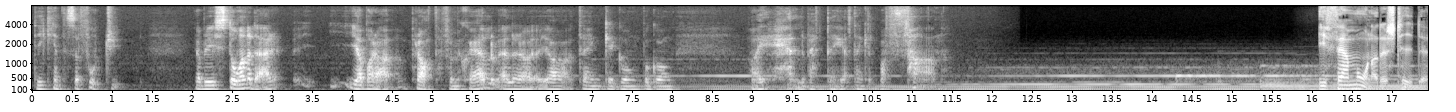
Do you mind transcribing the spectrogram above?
det gick inte så fort. Jag blir stående där. jag bara pratar för mig själv eller jag tänker gång på gång. Vad i helvete helt enkelt. Vad fan. I fem månaders tid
